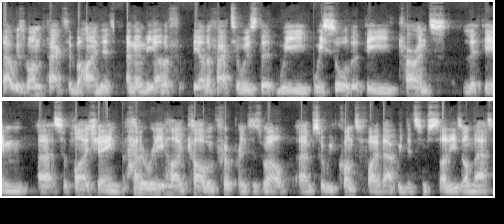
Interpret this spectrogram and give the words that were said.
that was one factor behind it. And then the other the other factor was that we we saw that the current lithium uh, supply chain had a really high carbon footprint as well. Um, so we quantified that. We did some studies on that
